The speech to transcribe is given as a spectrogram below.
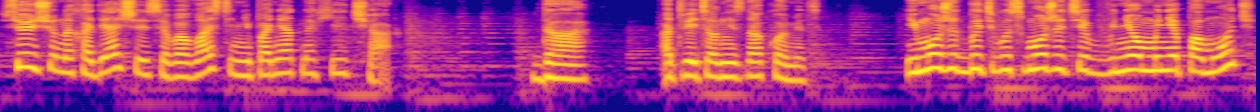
все еще находящаяся во власти непонятных ей. «Да», — ответил незнакомец. «И, может быть, вы сможете в нем мне помочь?»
